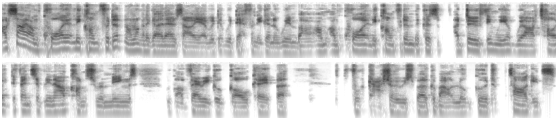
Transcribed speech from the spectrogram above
I'd say I'm quietly confident. I'm not going to go there and say, "Oh yeah, we're, we're definitely going to win," but I'm, I'm, quietly confident because I do think we we are tight defensively now. Konsa and Mings, we've got a very good goalkeeper. For Casher, who we spoke about, look good. Targett's,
